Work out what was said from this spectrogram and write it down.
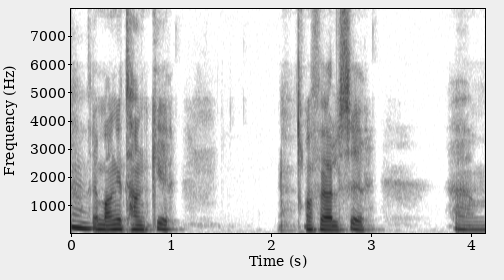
Mm. Det er mange tanker og følelser. Um,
